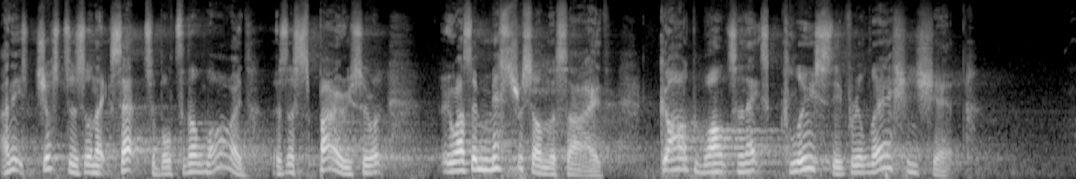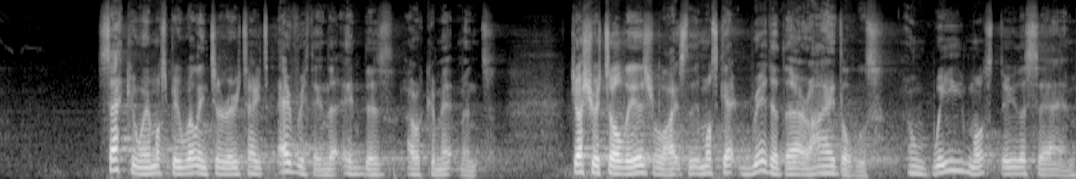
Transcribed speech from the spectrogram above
And it's just as unacceptable to the Lord as a spouse who, who has a mistress on the side. God wants an exclusive relationship. Second, we must be willing to root out everything that hinders our commitment. Joshua told the Israelites that they must get rid of their idols, and we must do the same.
